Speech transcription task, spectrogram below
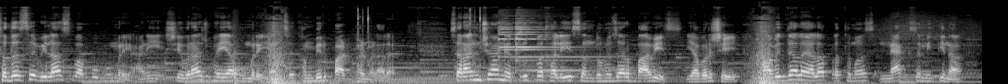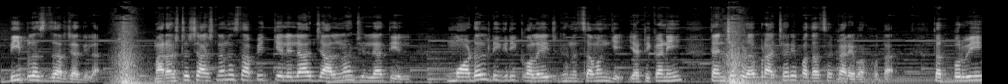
सदस्य विलास बापू भुमरे आणि शिवराज भैया भुमरे यांचं खंबीर पाठबळ मिळालं. सरांच्या नेतृत्वाखाली सन दोन हजार बावीस या वर्षी महाविद्यालयाला प्रथमच नॅक समितीनं बी प्लस दर्जा दिला. महाराष्ट्र शासनानं स्थापित केलेल्या जालना जिल्ह्यातील मॉडेल डिग्री कॉलेज घनसावंगी या ठिकाणी त्यांच्याकडे प्राचार्य पदाचा कार्यभार होता. तत्पूर्वी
